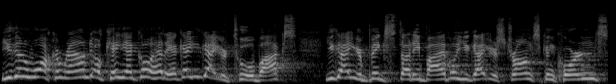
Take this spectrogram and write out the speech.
You gonna walk around? Okay, yeah, go ahead. You got your toolbox. You got your big study Bible. You got your Strong's Concordance,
